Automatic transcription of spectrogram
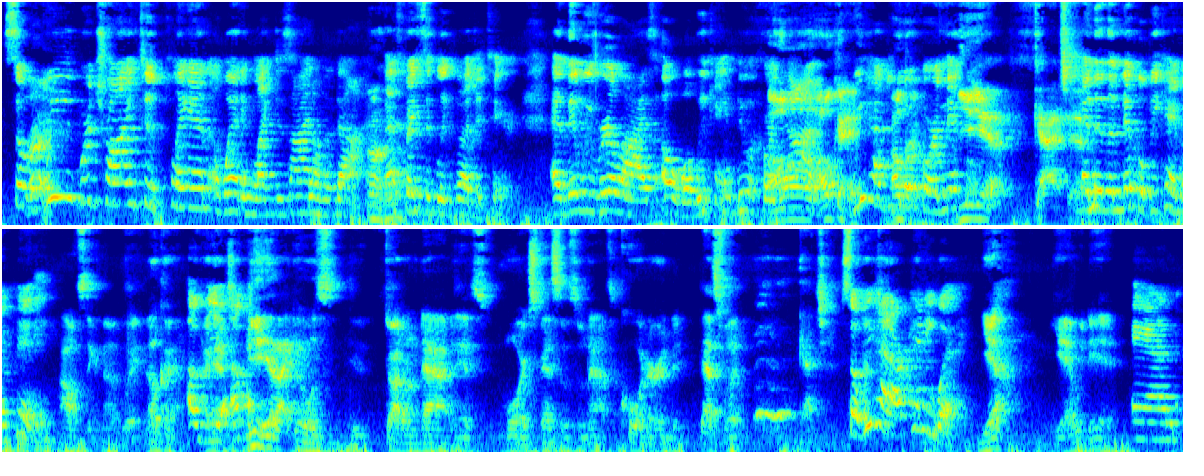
So Right. we were trying to plan a wedding like design on a dime. Uh-huh. That's basically budgetary. And then we realized, oh well, we can't do it for a dime. Oh, okay. We have to do Okay. it for a nickel. Yeah, gotcha. And then the nickel became a penny. I was thinking that way. Okay. Oh, yeah, got you. okay. Yeah, like it was started on a dime and it's more expensive, so now it's a quarter, and that's what. Gotcha. So we had our penny wedding, Yeah, yeah, we did. and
